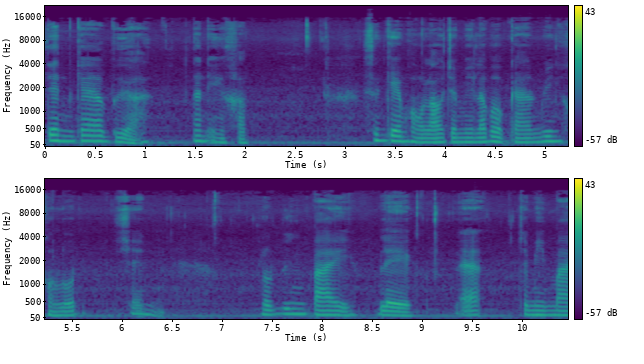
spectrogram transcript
เล่นแก้เบื่อนั่นเองครับ ซึ่งเกมของเราจะมีระบบการวิ่งของรถ เช่น รถวิ่งไป เบรกและจะมีไม้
